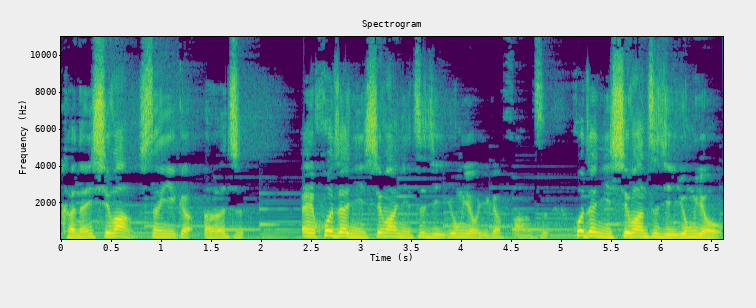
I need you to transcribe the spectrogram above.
可能希望生一个儿子，哎，或者你希望你自己拥有一个房子，或者你希望自己拥有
